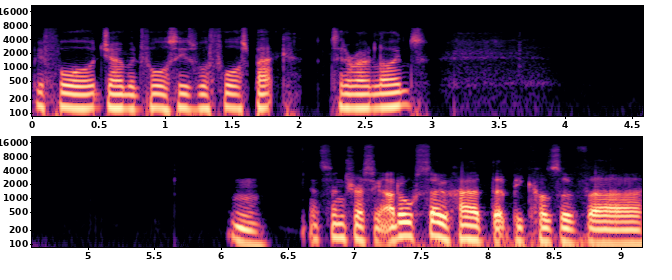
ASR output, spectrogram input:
before German forces were forced back to their own lines. Mm. That's interesting. I'd also heard that because of, uh,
